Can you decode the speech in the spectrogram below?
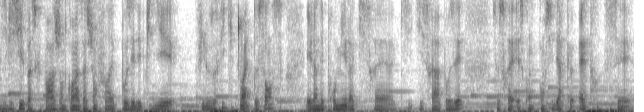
difficile parce que par ce genre de conversation, il faudrait poser des piliers philosophiques Ouais. de sens. Et l'un des premiers là qui serait, qui, qui serait à poser, ce serait est-ce qu'on considère que être c'est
